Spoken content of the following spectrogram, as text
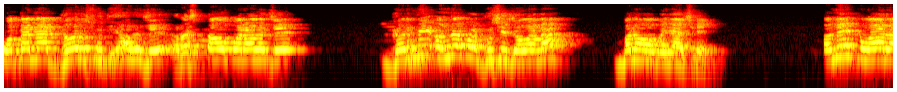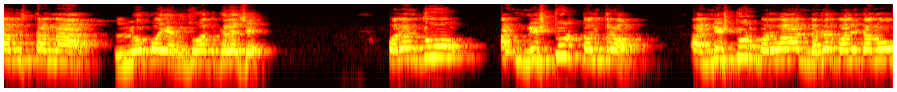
પોતાના ઘર સુધી આવે છે, રસ્તાઓ પર આવે છે ઘરની અંદર પણ ઘૂસી જવાના બનાવો બન્યા છે. અનેક વાર આ વિસ્તારના લોકોએ રજૂઆત કરે છે. પરંતુ આ નિષ્ઠુર તંત્ર, આ નિષ્ઠુર બરવાળા નગરપાલિકાનું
